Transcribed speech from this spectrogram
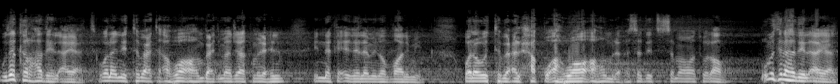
وذكر هذه الآيات ولئن اتبعت أهواءهم بعد ما جاءك من العلم إنك إذا لمن الظالمين. ولو اتبع الحق أهواءهم لفسدت السماوات والأرض. ومثل هذه الآيات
